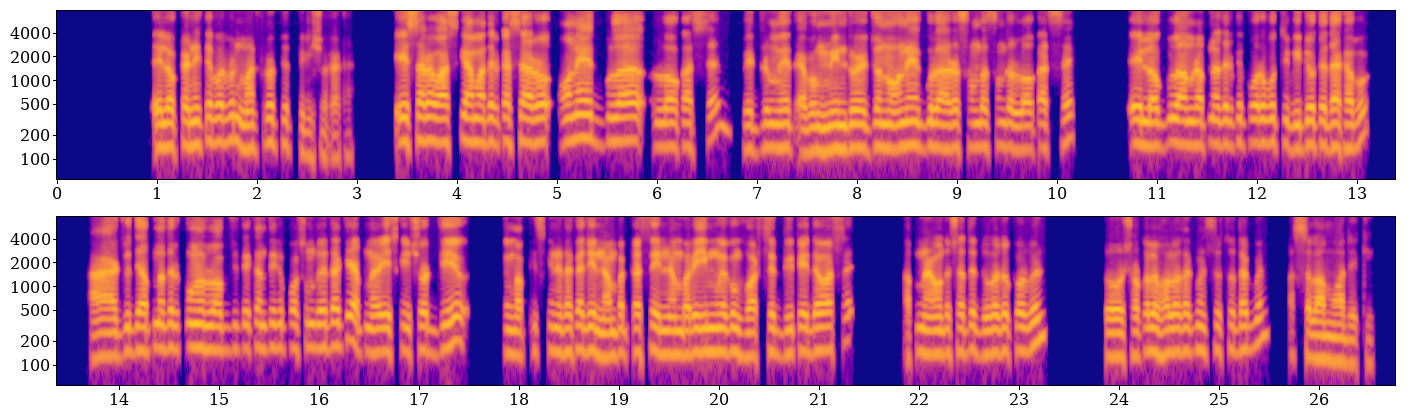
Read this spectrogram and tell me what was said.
এই লকটা নিতে পারবেন মাত্র তেত্রিশশো টাকা এছাড়াও আজকে আমাদের কাছে আরও অনেকগুলা লক আছে বেডরুমের এবং মেন ডোরের জন্য অনেকগুলো আরও সুন্দর সুন্দর লক আছে। এই লকগুলো আমরা আপনাদেরকে পরবর্তী ভিডিওতে দেখাবো। আর যদি আপনাদের কোনো লক যদি এখান থেকে পছন্দ হয়ে থাকে, আপনারা স্ক্রিনশট দিয়ে কিংবা স্ক্রিনে থাকা যে নাম্বারটা আছে, এই নাম্বারে ইমো এবং হোয়াটসঅ্যাপ দুইটাই দেওয়া আছে, আপনারা আমাদের সাথে যোগাযোগ করবেন। তো সকলে ভালো থাকবেন, সুস্থ থাকবেন। আসসালামু আলাইকুম।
